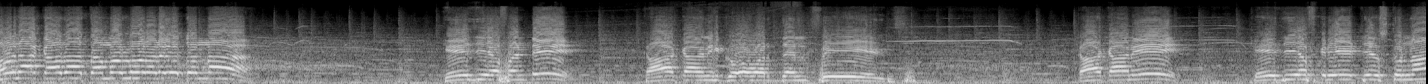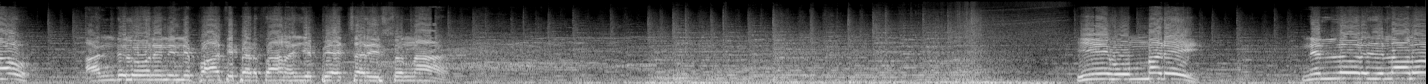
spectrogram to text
అవునా కాదా తమ్ముళ్ళు అడుగుతున్నా. కేజీఎఫ్ అంటే Kakani Govardhan fields. Kakani KGF create చేసుకున్నావు. అందులోనే నిన్ను పాతి పెడతానని చెప్పి హెచ్చరిస్తున్నా. ఈ ఉమ్మడి నెల్లూరు జిల్లాలో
